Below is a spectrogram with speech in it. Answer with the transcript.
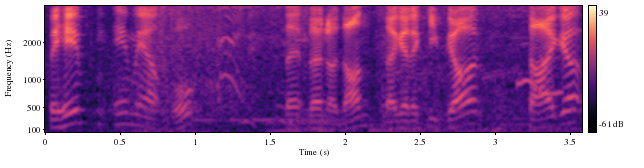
But hear, hear me out. Oh, they're, not done. They're going to keep going. Taiga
